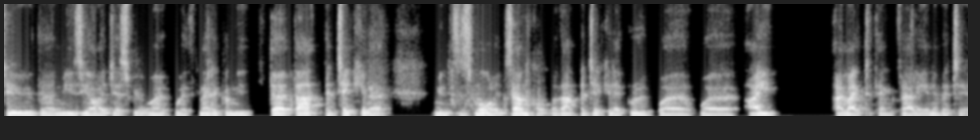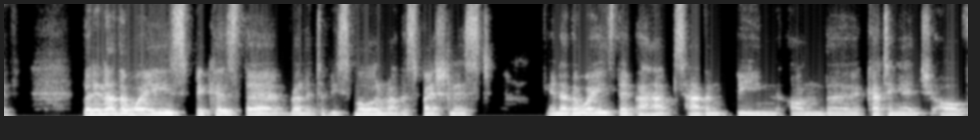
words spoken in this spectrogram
to the museologists we work with, medical, that, that particular, I mean, it's a small example, but that particular group were, were I, I like to think fairly innovative. But in other ways, because they're relatively small and rather specialist, in other ways, they perhaps haven't been on the cutting edge of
